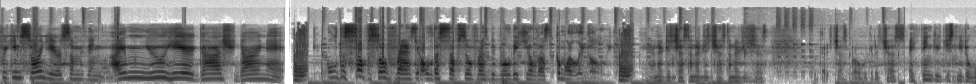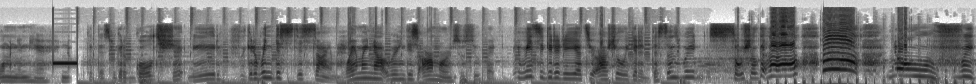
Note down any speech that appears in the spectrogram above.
freaking sword yet or something. I'm new here. Gosh darn it. Get all the stuff so fast. Get all the stuff so fast before they killed us. Come on, let go. Okay, under the chest. Under the chest. Under the chest. We got a chest, bro. We got a chest. I think you just need a woman in here. No, look at this. We got a gold shit, dude. We're gonna win this this time. Why am I not wearing this armor? I'm so stupid. Maybe it's a good idea to actually get a distance with social. Ah! ah! No, freak.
